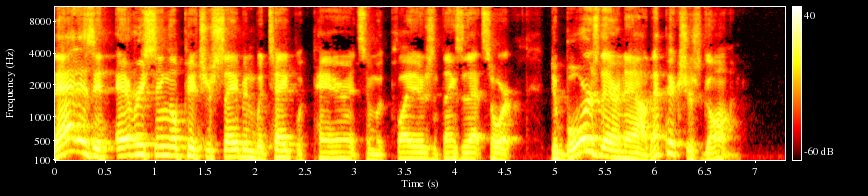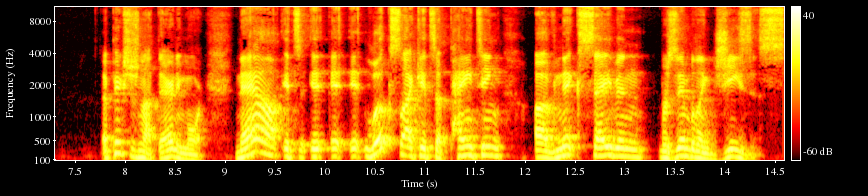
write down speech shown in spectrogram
That is in every single picture Saban would take with parents and with players and things of that sort. DeBoer's there now. That picture's gone. That picture's not there anymore. Now it's it, it, it looks like it's a painting of Nick Saban resembling Jesus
